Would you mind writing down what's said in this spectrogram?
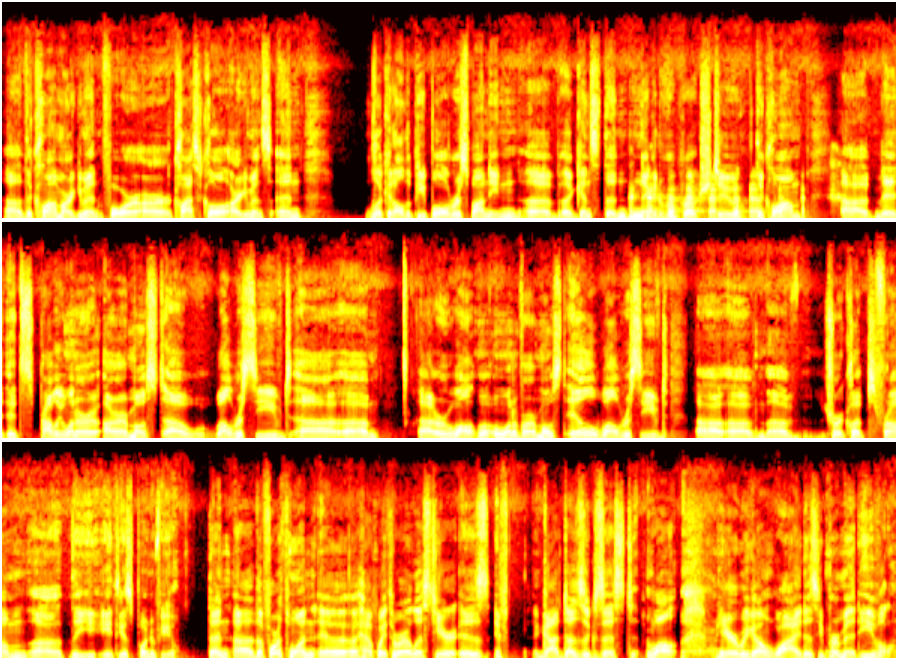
the Kalam argument for our classical arguments. And look at all the people responding uh, against the negative approach to the Kalam. Uh, it, it's probably one of our, our most uh, well received. Uh, um, uh, or well, one of our most ill well received uh, short clips from the atheist point of view. Then the fourth one, halfway through our list here, is if God does exist, well, here we go. Why does He permit evil?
